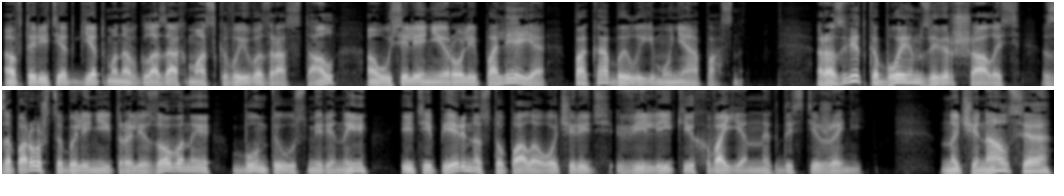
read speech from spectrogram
авторитет гетмана в глазах Москвы возрастал, а усиление роли Полея пока было ему не опасно. Разведка боем завершалась, запорожцы были нейтрализованы, бунты усмирены, и теперь наступала очередь великих военных достижений. Начинался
